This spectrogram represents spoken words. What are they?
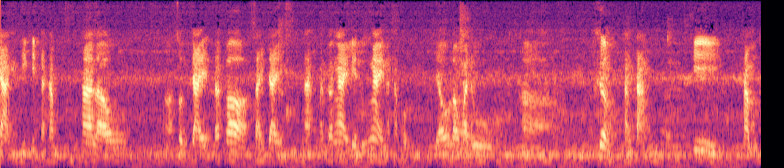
ยากอย่างที่คิดนะครับ ถ้าเราสนใจแล้วก็ใส่ใจนะมันก็ง่ายเรียนรู้ง่ายนะครับผมเดี๋ยวเรามาดูเครื่องต่างๆที่ทำข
